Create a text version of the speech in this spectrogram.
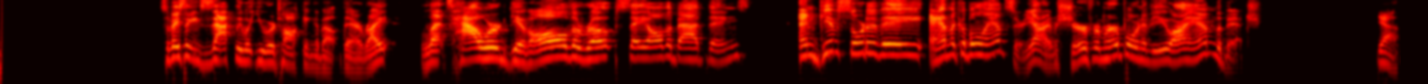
So basically, exactly what you were talking about there, right? Let's Howard give all the ropes, say all the bad things, and give sort of a amicable answer. Yeah, I'm sure from her point of view, I am the bitch. Yeah.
